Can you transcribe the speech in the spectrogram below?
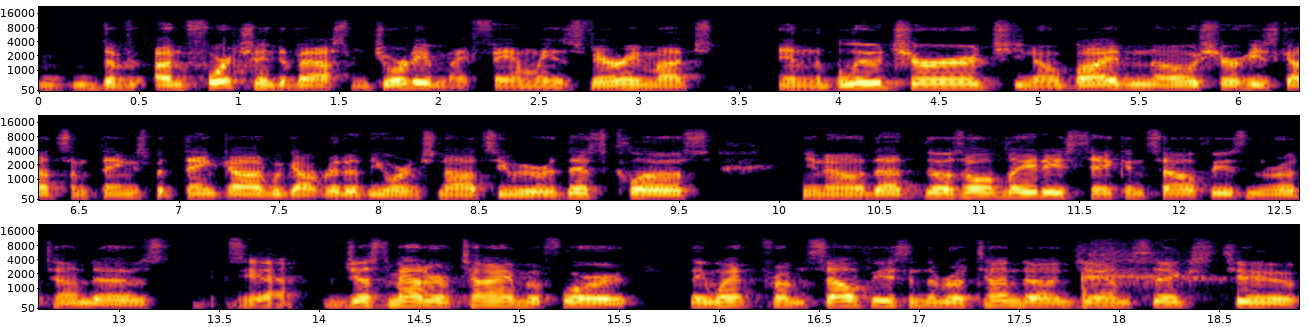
m- The unfortunately, the vast majority of my family is very much in the blue church. You know, Biden. Oh, sure, he's got some things, but thank God we got rid of the orange Nazi. We were this close. You know that those old ladies taking selfies in the rotunda was yeah, just a matter of time before they went from selfies in the rotunda on Jan 6 to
